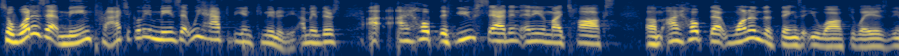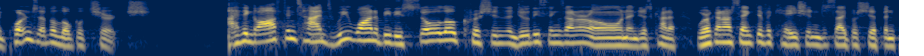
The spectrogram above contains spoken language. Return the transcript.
So what does that mean practically? It means that we have to be in community. I mean, there's, I, I hope if you sat in any of my talks, um, I hope that one of the things that you walked away is the importance of a local church. I think oftentimes we want to be these solo Christians and do these things on our own and just kind of work on our sanctification, discipleship, and,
